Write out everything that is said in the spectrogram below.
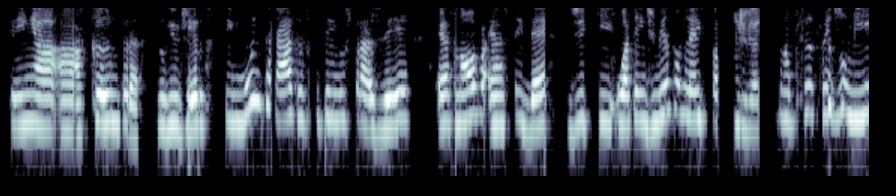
tem a, a, a Cantra no Rio de Janeiro. Tem muitas casas que vêm nos trazer essa nova, essa ideia de que o atendimento à mulher em situação de violência não precisa se resumir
